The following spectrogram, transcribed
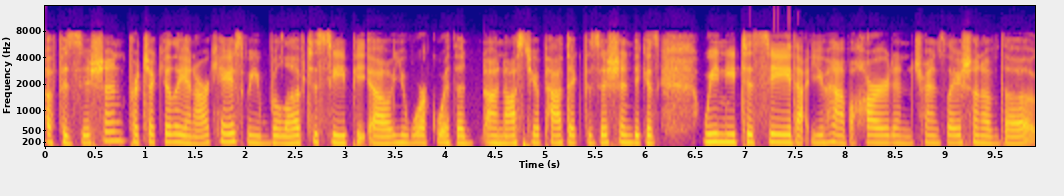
a physician, particularly in our case, we love to see uh, you work with a, an osteopathic physician because we need to see that you have a heart and a translation of the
